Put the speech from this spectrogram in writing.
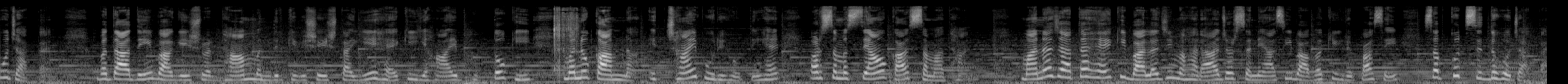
हो जाता है। बता दें, बागेश्वर धाम मंदिर की विशेषता ये है कि यहाँ आए भक्तों की मनोकामना, इच्छाएँ पूरी होती हैं और समस्याओं का समाधान। माना जाता है कि बालाजी महाराज और सन्यासी बाबा की कृपा से सब कुछ सिद्ध हो जाता है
